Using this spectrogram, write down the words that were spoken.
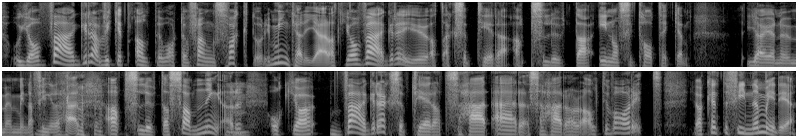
Och jag vägrar, vilket alltid varit en framgångsfaktor i min karriär, att jag vägrar ju att acceptera absoluta, inom citattecken, gör jag nu med mina fingrar här, absoluta sanningar. Mm. Och jag vägrar acceptera att så här är det, så här har det alltid varit. Jag kan inte finna mig i det,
